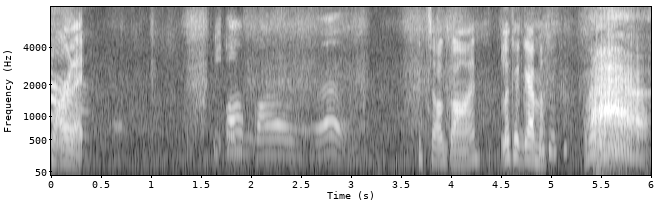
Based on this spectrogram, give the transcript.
Charlotte. It's all gone. Look at Grandma. Wow!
